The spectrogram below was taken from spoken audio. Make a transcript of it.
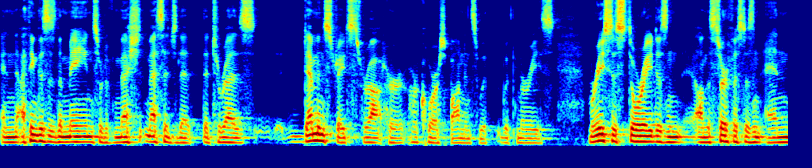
And I think this is the main sort of mes- message that, that Therese demonstrates throughout her, her correspondence with, with Maurice. Maurice's story doesn't, on the surface, doesn't end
